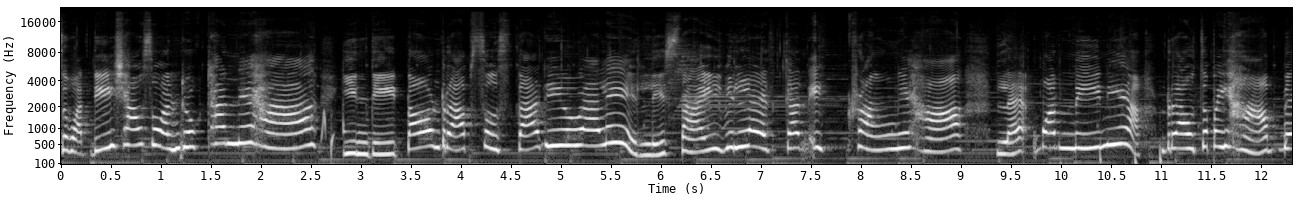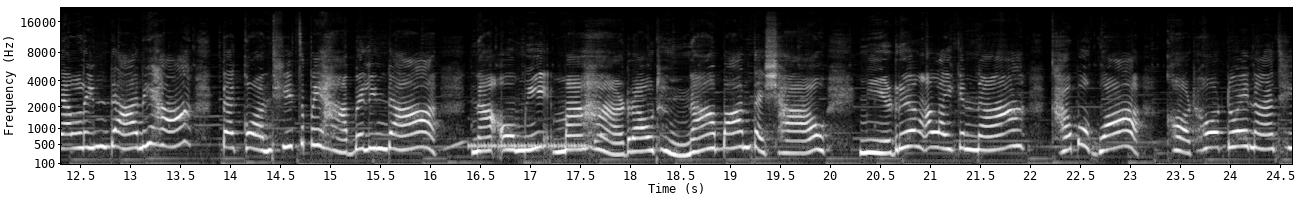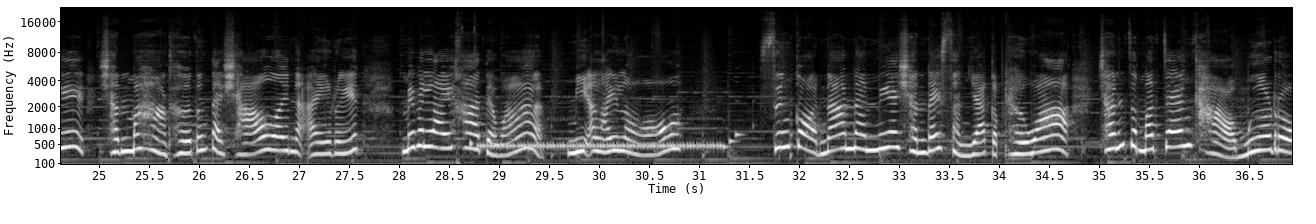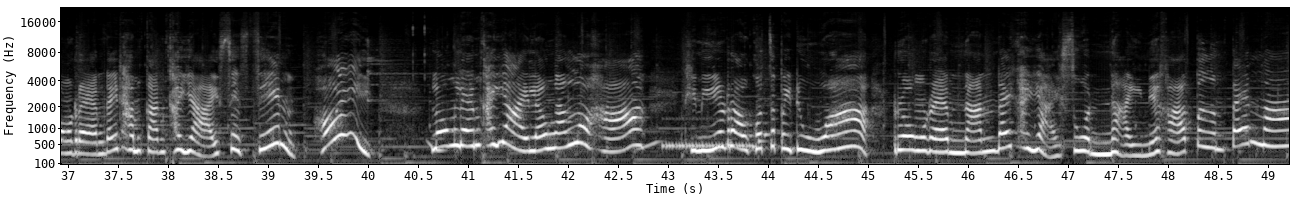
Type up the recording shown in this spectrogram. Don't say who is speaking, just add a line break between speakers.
สวัสดีชาวสวนทุกท่านนะคะ ยินดีต้อนรับสู่ Stardew Valley ลิไซวิลเลจกันอีกครั้งนะคะและวันนี้เนี่ยเราจะไปหาเบลลินดานี่คะแต่ก่อนที่จะไปหาเบลินดา นาโอมิมาหาเราถึงหน้าบ้านแต่เช้า มีเรื่องอะไรกันนะ เขาบอกว่าขอโทษด้วยนะที่ฉันมาหาเธอตั้งแต่เช้าเลยนะไอริส ไม่เป็นไรค่ะ แต่ว่ามีอะไรหรอ ซึ่งก่อนหน้านั้นเนี่ยฉันได้สัญญากับเธอว่า ฉันจะมาแจ้งข่าวเมื่อโรงแรมได้ทำการขยายเสร็จสิ้น เฮ้ย โรงแรมขยายแล้วงั้นเหรอคะ ทีนี้เราก็จะไปดูว่า โรงแรมนั้นได้ขยายส่วนไหนเนี่ยคะ ตื่นเต้นนะ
